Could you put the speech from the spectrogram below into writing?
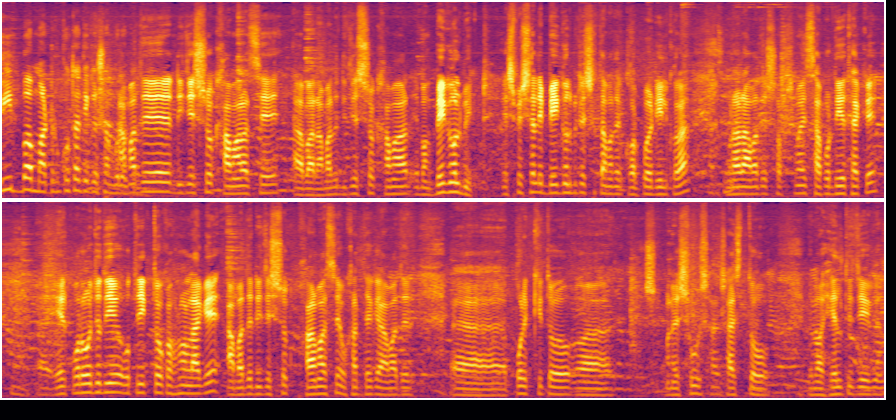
বিফ বা মাটন কোথা থেকে সংগ্রহ আমাদের নিজস্ব খামার আছে আবার আমাদের নিজস্ব খামার এবং বেগল বিট স্পেশালি বেগল বিটের সাথে আমাদের কর্পোরেট ডিল করা। ওনারা আমাদের সবসময় সাপোর্ট দিয়ে থাকে। এরপরেও যদি অতিরিক্ত কখনো লাগে আমাদের নিজস্ব ফার্ম আছে ওখান থেকে আমাদের পরীক্ষিত মানে সুস্বাস্থ্য এবং হেলথি যে আহ,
